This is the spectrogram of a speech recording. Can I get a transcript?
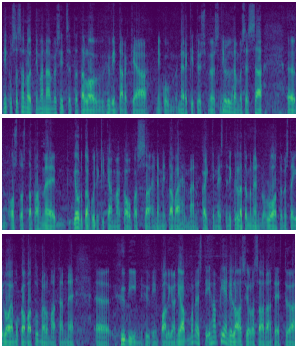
niin kuin sä sanoit, niin mä näen myös itse, että tällä on hyvin tärkeä niin kuin merkitys myös niin kuin tämmöisessä ö, ostostapa. Me joudutaan kuitenkin käymään kaupassa enemmän tai vähemmän kaikki meistä, niin kyllä tämmöinen luo tämmöistä iloa ja mukavaa tunnelmaa tänne ö, hyvin, hyvin paljon. Ja monesti ihan pienillä asioilla saadaan tehtyä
